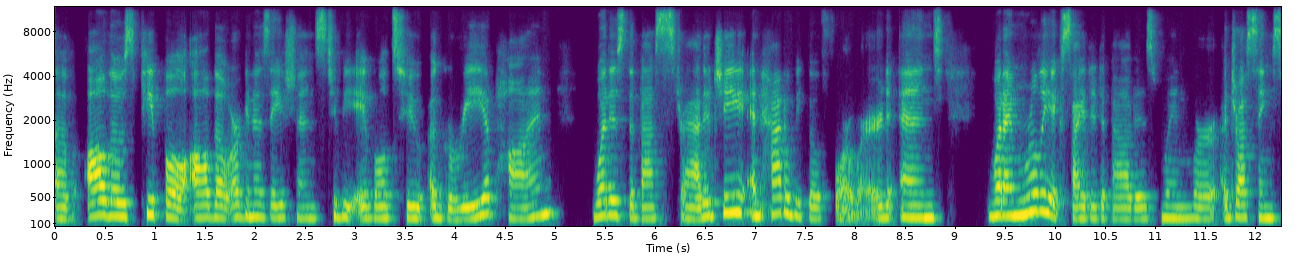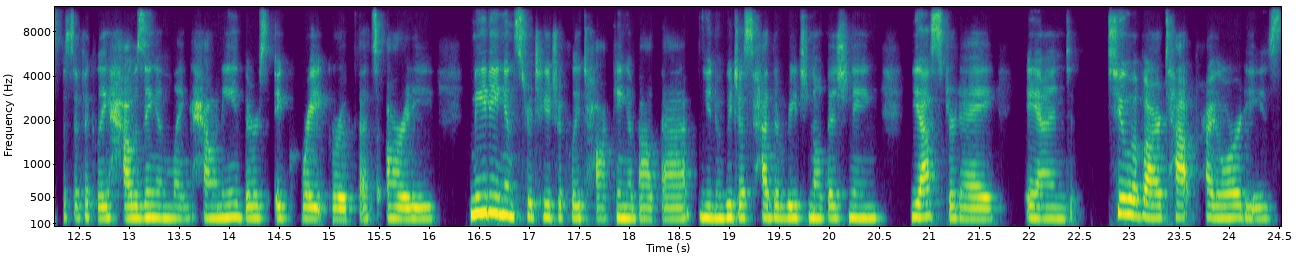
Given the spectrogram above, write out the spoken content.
of all those people, all the organizations to be able to agree upon what is the best strategy and how do we go forward. And what I'm really excited about is when we're addressing specifically housing in Linn County, there's a great group that's already meeting and strategically talking about that. You know, we just had the regional visioning yesterday and two of our top priorities,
